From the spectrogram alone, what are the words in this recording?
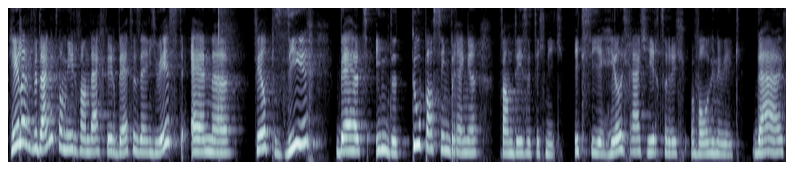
heel erg bedankt om hier vandaag weer bij te zijn geweest. En uh, veel plezier bij het in de toepassing brengen van deze techniek. Ik zie je heel graag hier terug volgende week. Dag!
